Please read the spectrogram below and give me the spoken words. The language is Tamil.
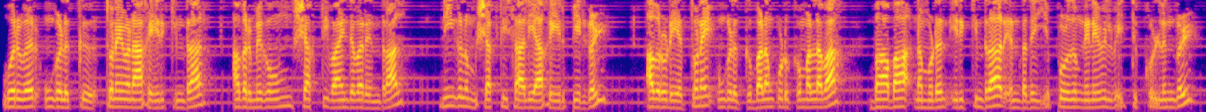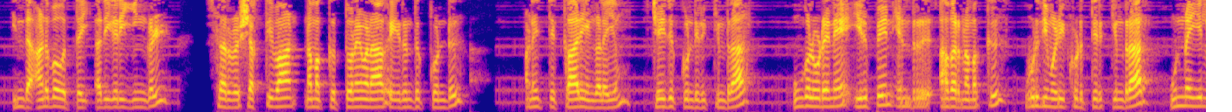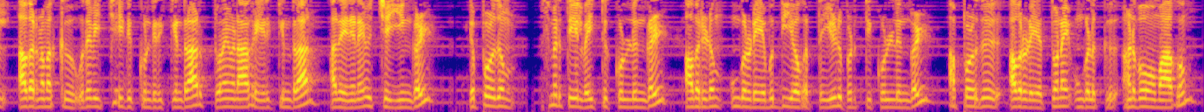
ஒருவர் உங்களுக்கு துணைவனாக இருக்கின்றார். அவர் மிகவும் சக்தி வாய்ந்தவர் என்றால் நீங்களும் சக்திசாலியாக இருப்பீர்கள். அவருடைய துணை உங்களுக்கு பலம் கொடுக்கும் அல்லவா? பாபா நம்முடன் இருக்கின்றார் என்பதை எப்பொழுதும் நினைவில் வைத்துக் கொள்ளுங்கள். இந்த அனுபவத்தை அதிகரியுங்கள். சர்வ சக்திவான் நமக்கு துணைவனாக இருந்து கொண்டு அனைத்து காரியங்களையும் செய்து கொண்டிருக்கின்றார். உங்களுடனே இருப்பேன் என்று அவர் நமக்கு உறுதிமொழி கொடுத்திருக்கின்றார். உண்மையில் அவர் நமக்கு உதவி செய்து கொண்டிருக்கின்றார் துணைவனாக இருக்கின்றார். அதை நினைவு செய்யுங்கள். எப்பொழுதும் ஸ்மிருதியில் வைத்துக் கொள்ளுங்கள். அவரிடம் உங்களுடைய புத்தி யோகத்தை ஈடுபடுத்திக் கொள்ளுங்கள். அப்பொழுது அவருடைய துணை உங்களுக்கு அனுபவமாகும்.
